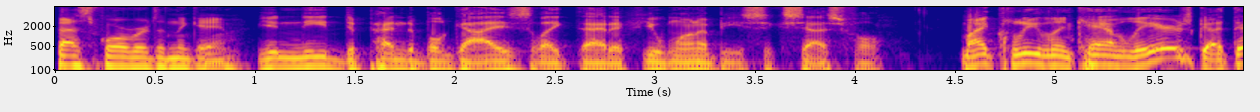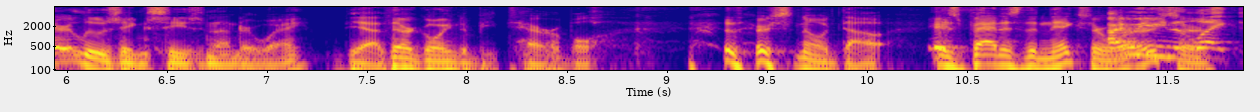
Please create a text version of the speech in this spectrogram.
best forwards in the game. You need dependable guys like that if you want to be successful. My Cleveland Cavaliers got their losing season underway. Yeah, they're going to be terrible. There's no doubt. As bad as the Knicks or worse. I mean, or- like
